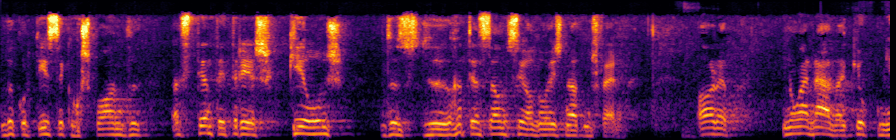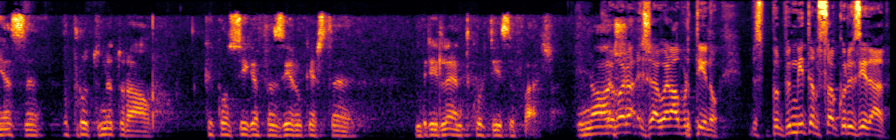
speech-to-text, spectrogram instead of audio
de cortiça corresponde a 73 quilos de, de retenção de CO2 na atmosfera. Ora, não há nada que eu conheça de produto natural que consiga fazer o que esta brilhante cortiça faz. Nós... Já, agora, já agora, Albertino, permita-me só curiosidade,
